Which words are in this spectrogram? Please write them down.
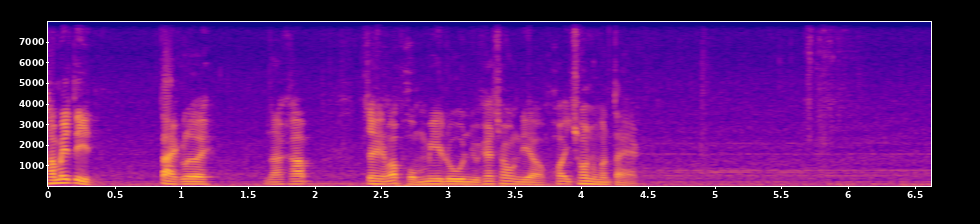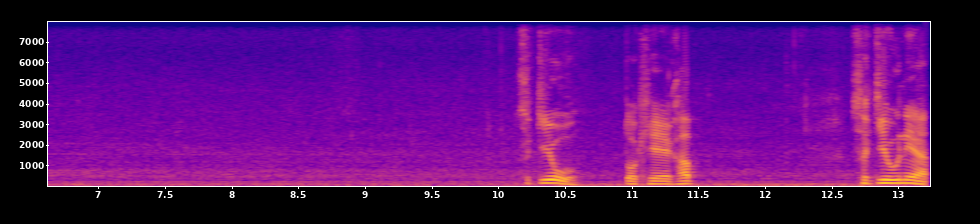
ถ้าไม่ติดแตกเลยนะครับ จะเห็นว่าผมมีรูนอยู่แค่ช่องเดียว เพราะอีกช่องหนึงมันแตก สกิลตัวเคครับ สกิลเนี่ย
